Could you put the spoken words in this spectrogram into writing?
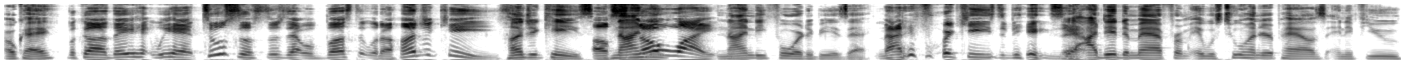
Okay. because they we had two sisters that were busted with hundred keys, 100 keys. Of Snow White. 94 to be exact. ninety four keys to be exact. Yeah, I did the math from it was 200 pounds, and if you,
